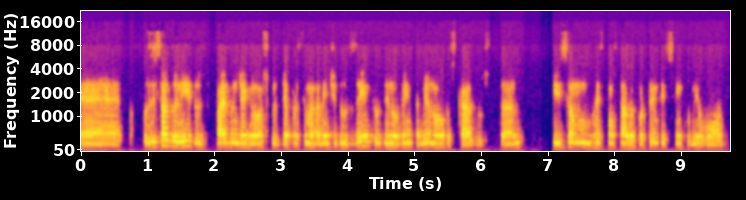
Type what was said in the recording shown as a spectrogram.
é, os Estados Unidos faz um diagnóstico de aproximadamente 290 mil novos casos ano e são responsáveis por 35 mil óbitos.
